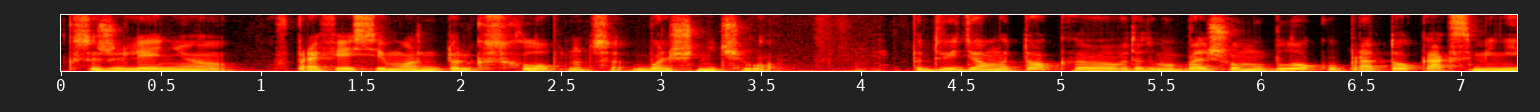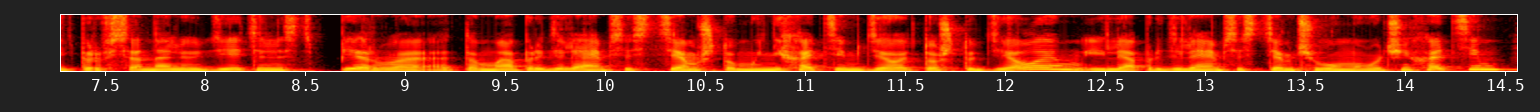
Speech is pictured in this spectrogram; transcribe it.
к сожалению, в профессии можно только схлопнуться, больше ничего. Подведем итог э, вот этому большому блоку про то, как сменить профессиональную деятельность. Первое – это мы определяемся с тем, что мы не хотим делать то, что делаем, или определяемся с тем, чего мы очень хотим.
